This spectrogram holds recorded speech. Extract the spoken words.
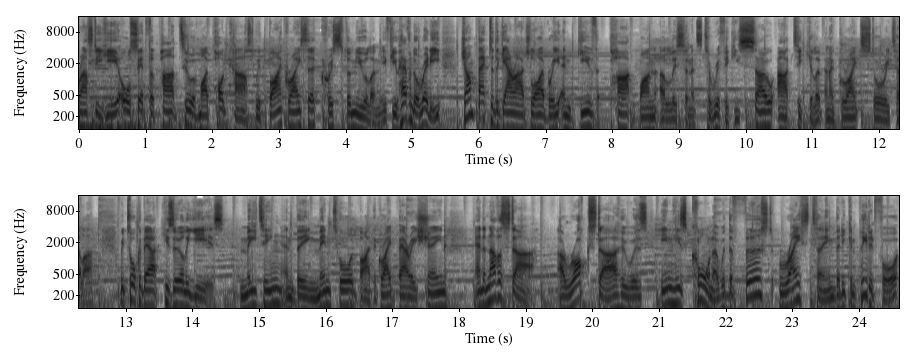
Rusty here, all set for part two of my podcast with bike racer Chris Vermeulen. If you haven't already, jump back to the Garage Library and give part one a listen. It's terrific. He's so articulate and a great storyteller. We talk about his early years, meeting and being mentored by the great Barry Sheene, and another star, a rock star who was in his corner with the first race team that he competed for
